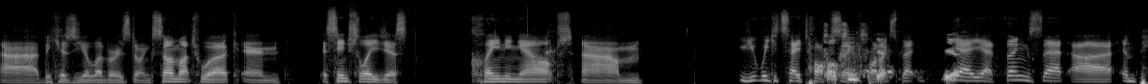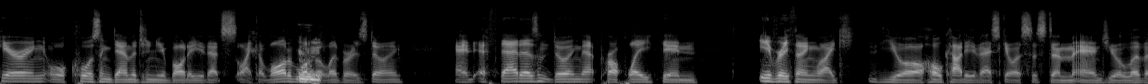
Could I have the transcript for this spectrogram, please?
uh, because your liver is doing so much work and essentially just cleaning out, um, you, we could say toxic Toxins, yeah. products, but Yeah. yeah, yeah, things that are impairing or causing damage in your body. That's like a lot of what Mhm. the liver is doing. And if that isn't doing that properly, then everything like your whole cardiovascular system and your liver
